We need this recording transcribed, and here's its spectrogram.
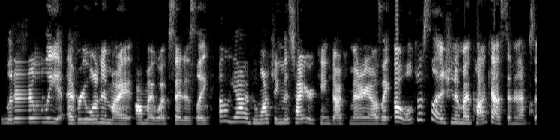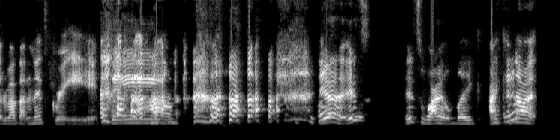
literally everyone in my on my website is like, oh yeah, I've been watching the Tiger King documentary. I was like, oh, well, just let you know, my podcast did an episode about that, and it's great. Um, yeah, it's it's wild. Like I could not.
